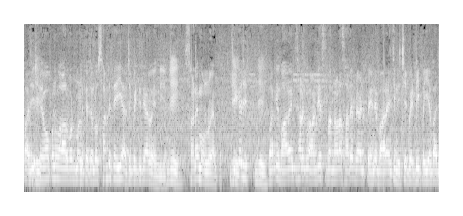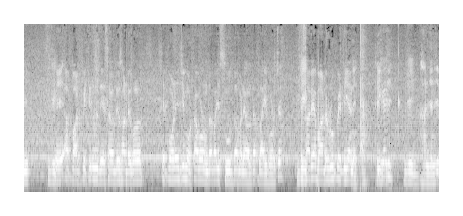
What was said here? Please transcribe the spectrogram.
ਭਾਜੀ ਜੀ। ਤੇ ਉਹ ਆਪਾਂ ਨੂੰ ਆਲ ਆਊਟ ਮੰਨ ਕੇ ਚੱਲੋ 23500 ਚ ਪੇਟੀ ਤਿਆਰ ਹੋ ਜਾਂਦੀ ਹੈ ਜੀ। ਸਾਡੇ ਮੋਨੋ ਐਂਪ ਠੀਕ ਹੈ ਜੀ। ਬਾਕੀ 12 ਇੰਚ ਸਾਡੇ ਕੋਲ ਆਰਡੀਐਸ ਬਰਨਾਲਾ ਸਾਰੇ ਬ੍ਰਾਂਡ ਪਏ ਨੇ। 12 ਇੰਚ ਨੀਚੇ ਪੇਟੀ ਪਈ ਹੈ ਭਾਜੀ। ਤੇ ਆ ਪਾਰਟ ਪੇਟੀ ਤੁਸੀਂ ਦੇਖ ਸਕਦੇ ਹੋ ਸਾਡੇ ਕੋਲ ਇਹ ਪੌਣੇ ਇੰਚ ਮੋਟਾ ਬਣ ਹੁੰਦਾ ਭਾਜੀ ਸੂਤ ਦਾ ਬਣਿਆ ਹੁੰਦਾ ਪਲਾਈਬੋਰਡ ਚ। ਤੇ ਜੀ। ਸਾਰੇ ਵਾਟਰਪ੍ਰੂਫ ਪੇਟੀਆਂ ਨੇ ਠੀਕ ਹੈ ਜੀ? ਜੀ। ਹਾਂਜੀ ਹਾਂਜੀ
